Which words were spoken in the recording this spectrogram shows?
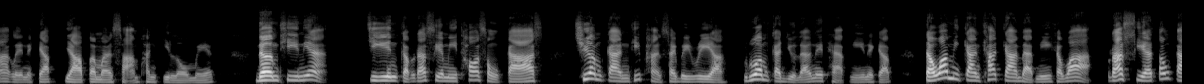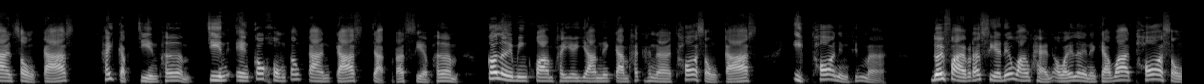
มากเลยนะครับ ยาวประมาณ 3,000 กิโลเมตร เดิมทีเนี่ยจีนกับรัสเซียมีท่อส่งก๊าซเชื่อมกันที่ผ่านไซบีเรียร่วมกันอยู่แล้วในแถบนี้นะครับ แต่ว่ามีการคาดการณ์แบบนี้ครับว่า รัสเซียต้องการส่งก๊าซให้กับจีนเพิ่ม จีนเองก็คงต้องการก๊าซจากรัสเซียเพิ่ม ก็เลยมีความพยายามในการพัฒนาท่อส่งก๊าซอีกท่อหนึ่งขึ้นมา โดยฝ่ายรัสเซียได้วางแผนเอาไว้เลยนะครับว่าท่อส่ง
